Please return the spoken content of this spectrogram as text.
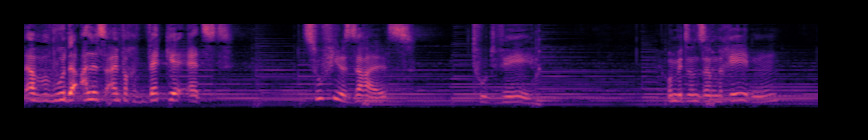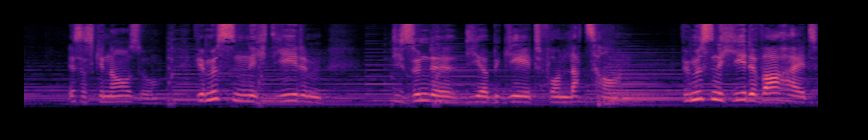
da wurde alles einfach weggeätzt. Zu viel Salz tut weh. Und mit unserem Reden ist es genauso. Wir müssen nicht jedem die Sünde, die er begeht, von Latz hauen. Wir müssen nicht jede Wahrheit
